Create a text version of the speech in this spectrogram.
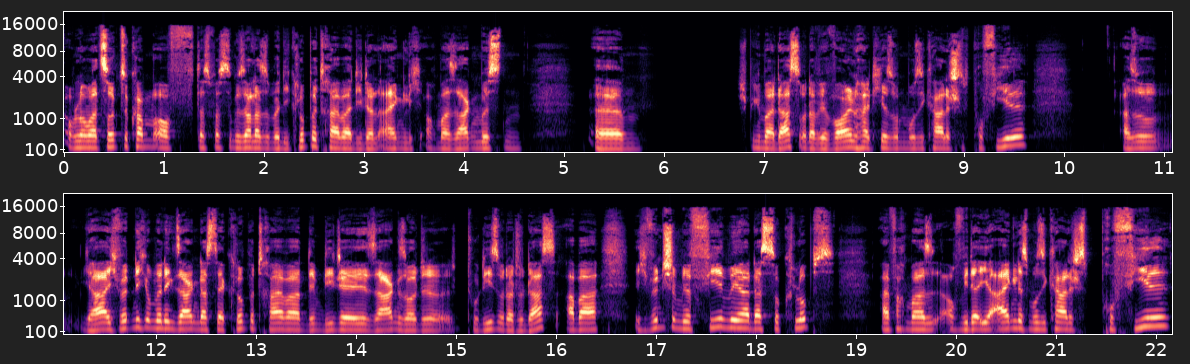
um nochmal zurückzukommen auf das, was du gesagt hast über die Clubbetreiber, die dann eigentlich auch mal sagen müssten, ähm, spiel mal das oder wir wollen halt hier so ein musikalisches Profil. Also ja, ich würde nicht unbedingt sagen, dass der Clubbetreiber dem DJ sagen sollte, tu dies oder tu das, aber ich wünsche mir viel mehr, dass so Clubs einfach mal auch wieder ihr eigenes musikalisches Profil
